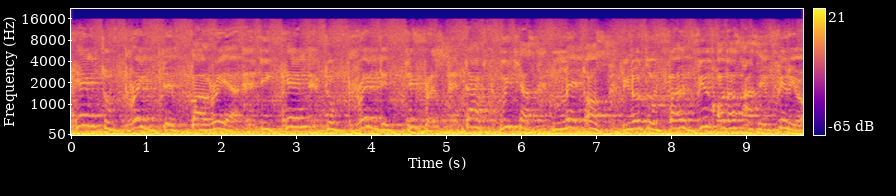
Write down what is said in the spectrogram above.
came to break the barrier. He came to break the difference. That which has made us, you know, to view others as inferior.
